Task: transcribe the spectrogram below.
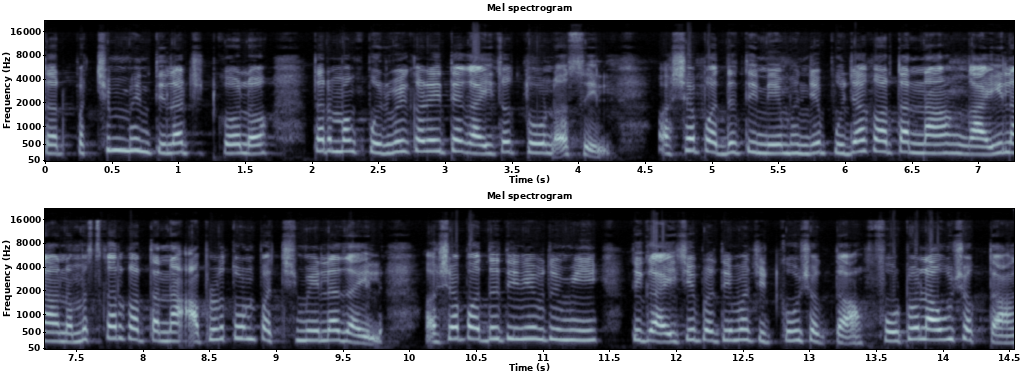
तर पश्चिम भिंतीला चिटकवलं तर मग पूर्वेकडे त्या गाईचं तोंड असेल. अशा पद्धतीने म्हणजे पूजा करताना गाईला नमस्कार करताना आपलं तोंड पश्चिमेला जाईल. अशा पद्धतीने तुम्ही ती गाईची प्रतिमा चिटकवू शकता फोटो लावू शकता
